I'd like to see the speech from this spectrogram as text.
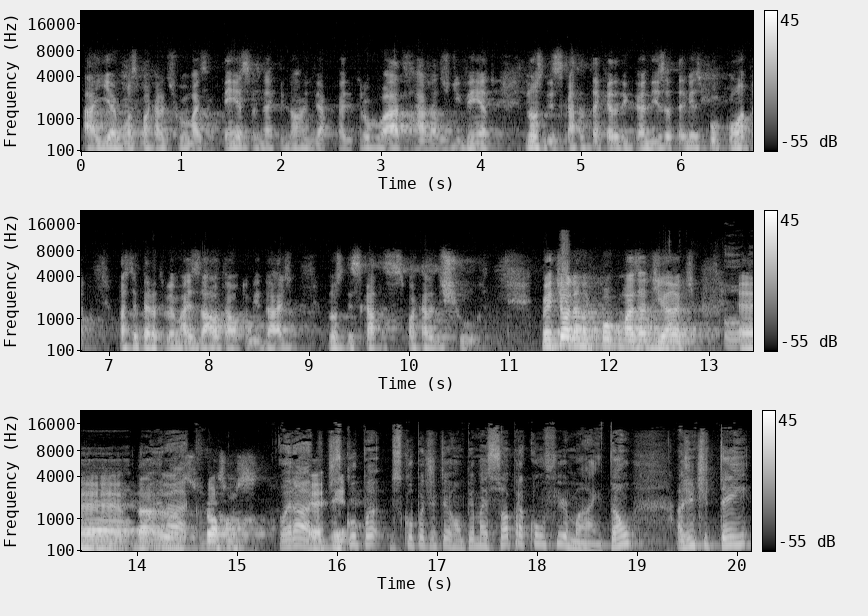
aí algumas pancadas de chuva mais intensas, né, que normalmente vai acompanhar de trovoadas, rajadas de vento, não se descarta até queda de granizo, até mesmo por conta da temperatura mais alta, alta umidade, não se descarta essas pancadas de chuva. Quando a gente olhando um pouco mais adiante, o, é, o, da, os próximos Ô, Heráclito, é, desculpa, é... desculpa te interromper, mas só para confirmar. Então, a gente tem,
